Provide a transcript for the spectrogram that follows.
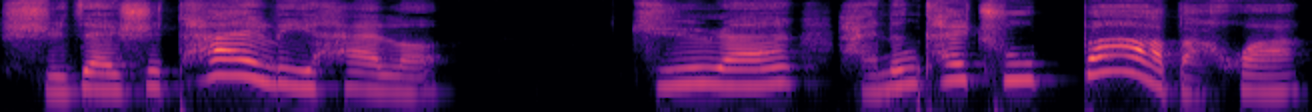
实在是太厉害了，居然还能开出爸爸花。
